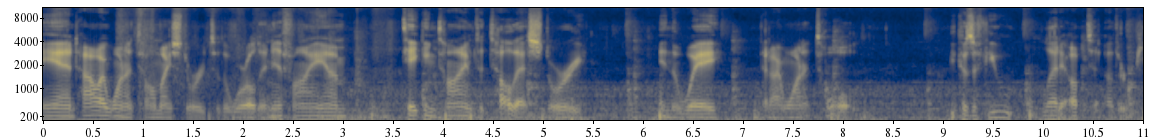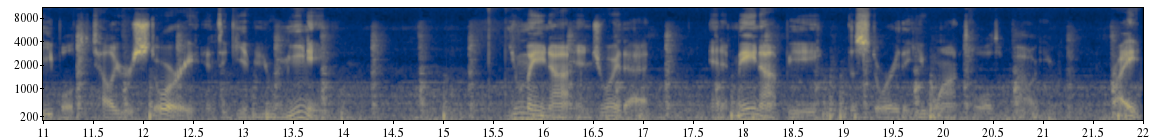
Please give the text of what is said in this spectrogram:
and how I want to tell my story to the world. And if I am taking time to tell that story in the way that I want it told. Because if you let it up to other people to tell your story and to give you meaning, you may not enjoy that. And it may not be the story that you want told about you, right?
